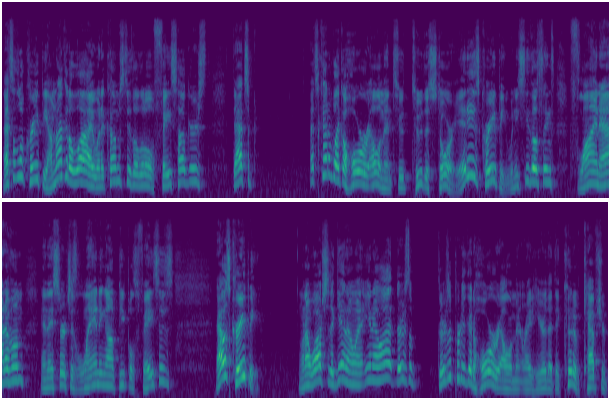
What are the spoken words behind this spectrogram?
that's a little creepy. I'm not gonna lie. When it comes to the little face huggers, that's a that's kind of like a horror element to, to the story. It is creepy. When you see those things flying out of them and they start just landing on people's faces, that was creepy. When I watched it again, I went, you know what? There's a there's a pretty good horror element right here that they could have captured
